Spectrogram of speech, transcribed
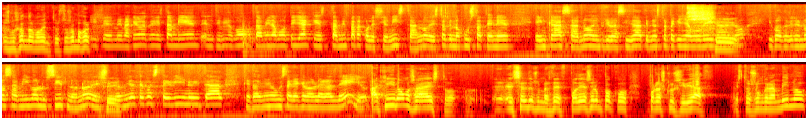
es buscando el momento. Esto es a lo mejor... Y me imagino que tenéis también el típico, también la botella que es también para coleccionistas, ¿no? De esto que nos gusta tener en casa, ¿no? En privacidad, en nuestra pequeña bodega, ¿no? Y cuando vienen los amigos, lucirnos, ¿no? Decir, mira, tengo este vino y tal, que también me gustaría que me hablaras de ello. Aquí vamos a esto, el sel de su merced. Podría ser un poco por la exclusividad. Esto es un gran vino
